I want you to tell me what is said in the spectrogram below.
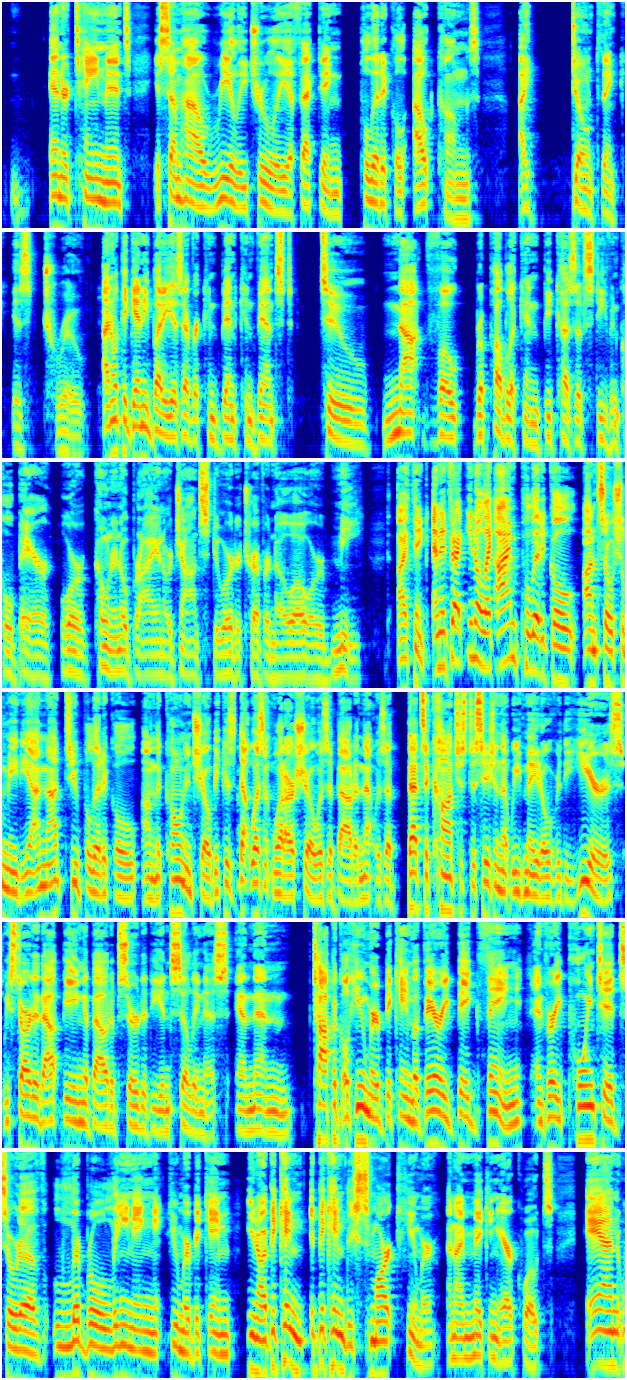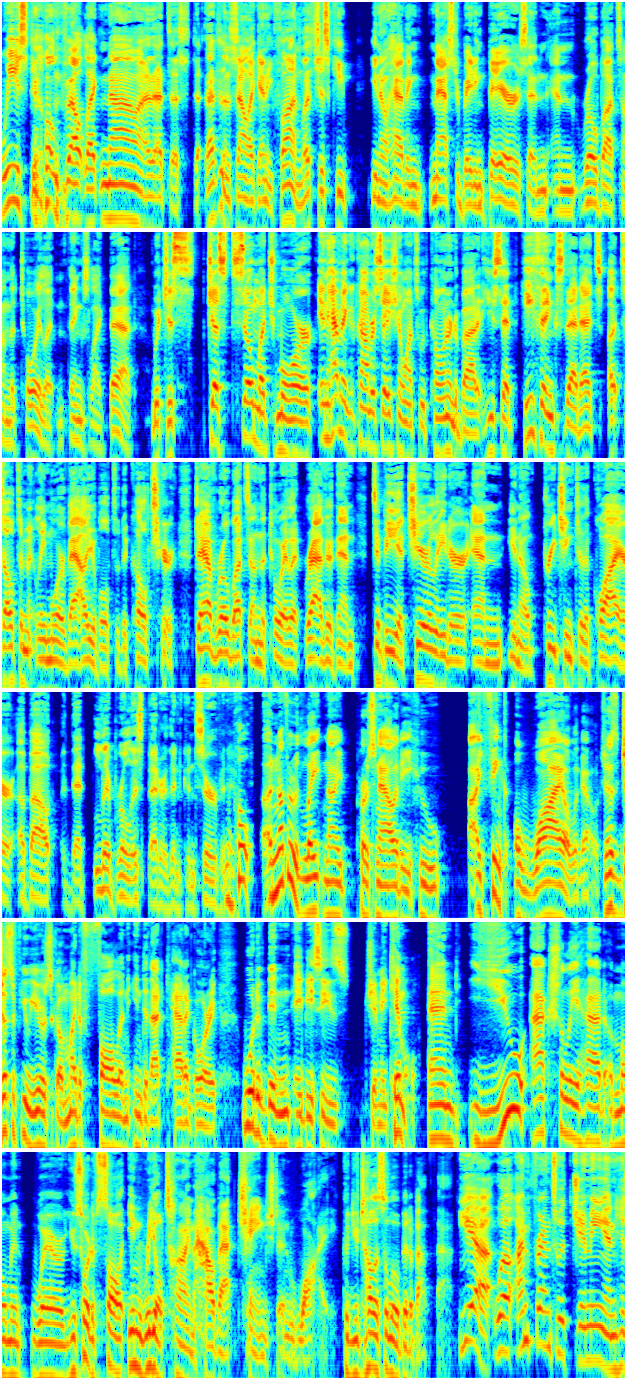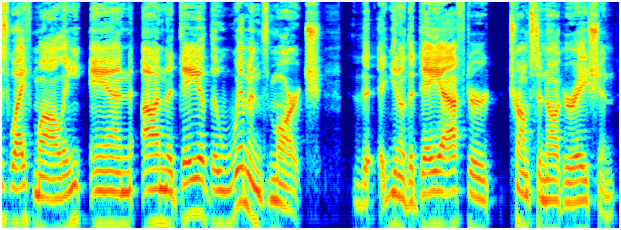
entertainment is somehow really truly affecting political outcomes, I don't think is true. I don't think anybody has ever been convinced to not vote Republican because of Stephen Colbert or Conan O'Brien or Jon Stewart or Trevor Noah or me. I think. And in fact, you know, like I'm political on social media. I'm not too political on the Conan show because that wasn't what our show was about. And that was a that's a conscious decision that we've made over the years. We started out being about absurdity and silliness, and then topical humor became a very big thing and very pointed sort of liberal leaning humor became you know it became it became the smart humor and i'm making air quotes and we still felt like, no, that just that doesn't sound like any fun. Let's just keep, you know, having masturbating bears and and robots on the toilet and things like that, which is just so much more. In having a conversation once with Conan about it, he said he thinks that it's it's ultimately more valuable to the culture to have robots on the toilet rather than to be a cheerleader and you know preaching to the choir about that liberal is better than conservative. Well, another late night personality who I think a while ago, just just a few years ago, might have fallen into that category, would have been ABC's Jimmy Kimmel. And you actually had a moment where you sort of saw in real time how that changed and why. Could you tell us a little bit about that? Yeah, well, I'm friends with Jimmy and his wife Molly, and on the day of the Women's March, the, you know, the day after Trump's inauguration,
